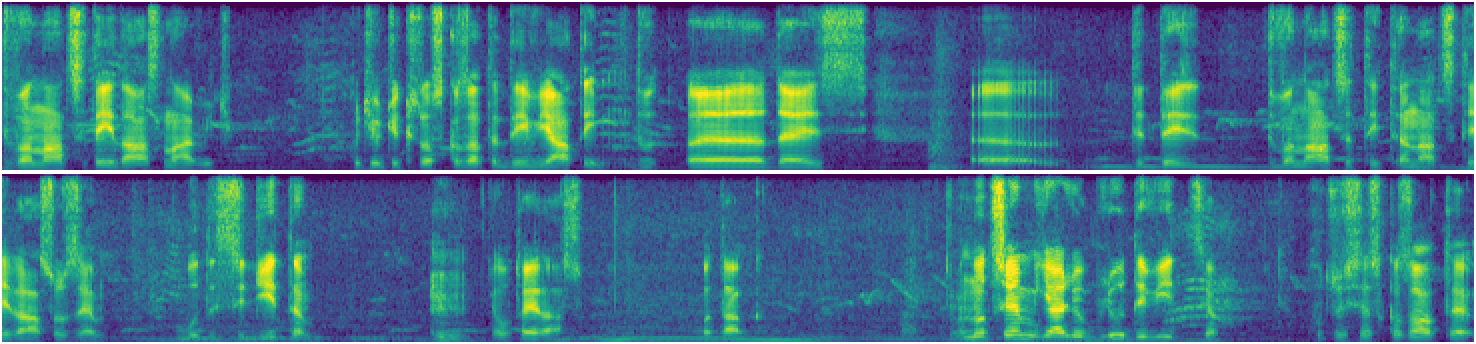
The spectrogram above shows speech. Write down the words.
12 раз навіть. Хотів тільки що сказати 9, десь е, де- де- 12, 13 раз уже буде сидіти. У той раз. Отак. Ну, чим я люблю, дивіться. Хочу ще сказати,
